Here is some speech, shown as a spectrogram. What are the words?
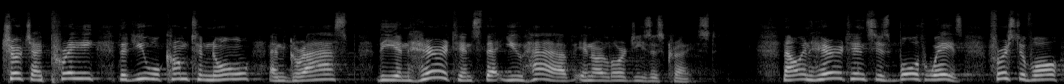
Church, I pray that you will come to know and grasp the inheritance that you have in our Lord Jesus Christ. Now, inheritance is both ways. First of all,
